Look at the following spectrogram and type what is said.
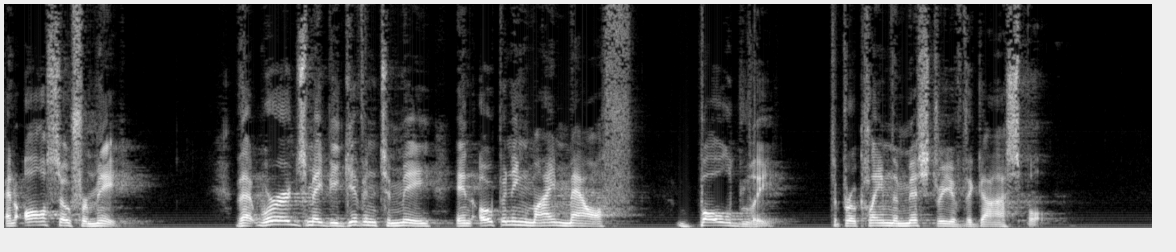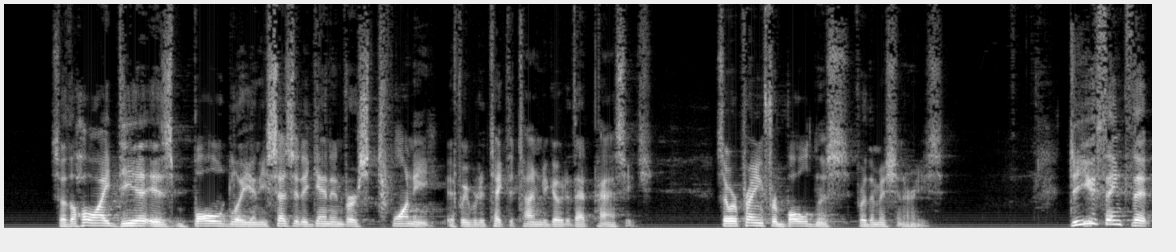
and also for me, that words may be given to me in opening my mouth boldly to proclaim the mystery of the gospel. So the whole idea is boldly, and he says it again in verse 20 if we were to take the time to go to that passage. So we're praying for boldness for the missionaries. Do you think that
